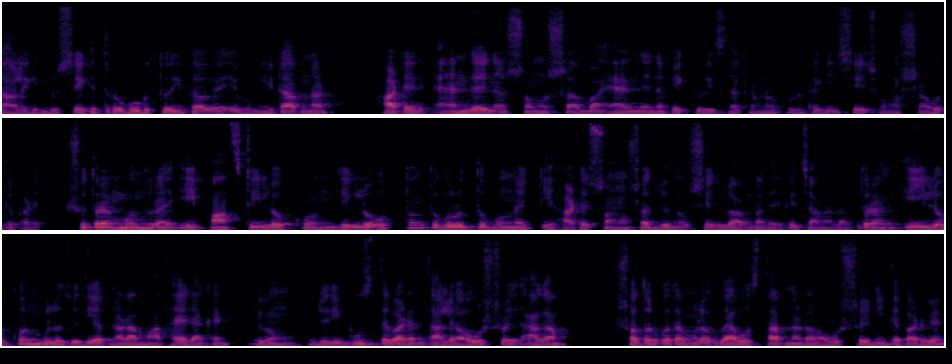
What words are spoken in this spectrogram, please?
তাহলে কিন্তু সেক্ষেত্রেও গুরুত্ব দিতে হবে এবং এটা আপনার হার্টের অ্যানজাইনার সমস্যা বা অ্যানজাইনা পেক্টোরিস যাকে আমরা বলে থাকি, সেই সমস্যা হতে পারে। সুতরাং বন্ধুরা, এই পাঁচটি লক্ষণ যেগুলো অত্যন্ত গুরুত্বপূর্ণ একটি হার্টের সমস্যার জন্য, সেগুলো আপনাদেরকে জানালাম। সুতরাং এই লক্ষণগুলো যদি আপনারা মাথায় রাখেন এবং যদি বুঝতে পারেন, তাহলে অবশ্যই আগাম সতর্কতামূলক ব্যবস্থা আপনারা অবশ্যই নিতে পারবেন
